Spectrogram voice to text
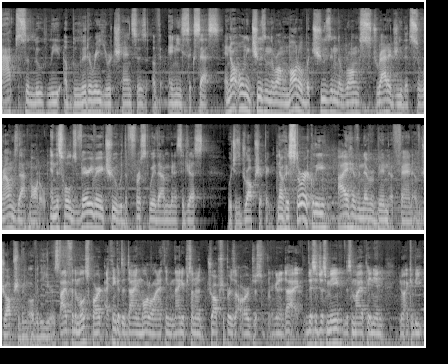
absolutely obliterate your chances of any success. And not only choosing the wrong model, but choosing the wrong strategy that surrounds that model. And this holds very, very true with the first way that I'm gonna suggest which is dropshipping. Now, historically, I have never been a fan of dropshipping over the years. I, for the most part, I think it's a dying model, and I think 90% of dropshippers are just are gonna die. This is just me. This is my opinion. You know, I could be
